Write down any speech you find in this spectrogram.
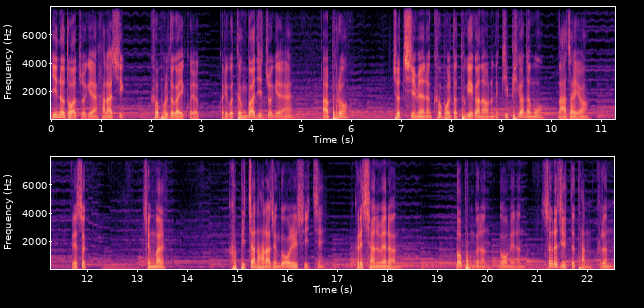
inner door 쪽에 하나씩 컵 홀더가 있고요. 그리고 등받이 쪽에 앞으로 젖히면은 컵 홀더 두 개가 나오는데 깊이가 너무 낮아요. 그래서 정말 커피잔 하나 정도 올릴 수 있지? 그렇지 않으면은 높은 거는 놓으면은 쓰러질 듯한 그런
